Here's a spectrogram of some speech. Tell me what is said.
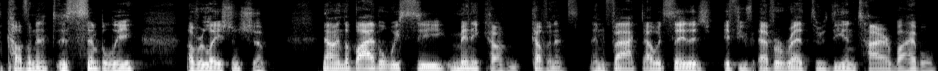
A covenant is simply a relationship. Now, in the Bible, we see many covenants. In fact, I would say that if you've ever read through the entire Bible,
